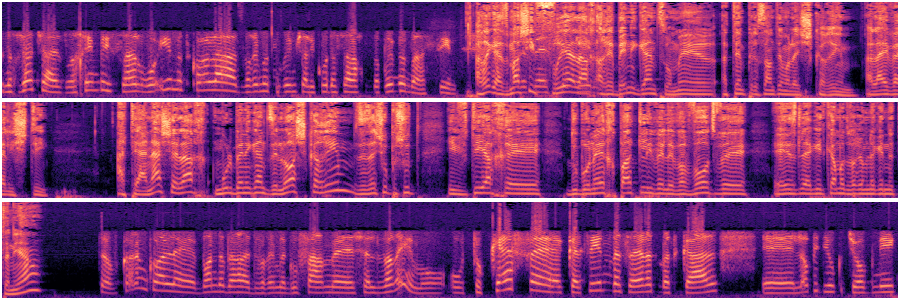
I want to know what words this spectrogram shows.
אני חושבת שהאזרחים בישראל רואים את כל הדברים הטובים שהליכוד עשה, אנחנו מדברים במעשים. רגע, אז מה שהפריע לך, הרי בני גנץ אומר, אתם פרסמתם עליי שקרים, עליי ועל אשתי. הטענה שלך מול בני גנץ זה לא השקרים? זה זה שהוא פשוט הבטיח אה, דובוני אכפת לי ולבבות והעז להגיד כמה דברים נגד נתניהו? טוב, קודם כל בוא נדבר על הדברים לגופם של דברים. הוא, הוא תוקף קצין בסיירת מטכ"ל אה, לא בדיוק ג'ובניק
